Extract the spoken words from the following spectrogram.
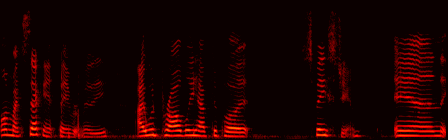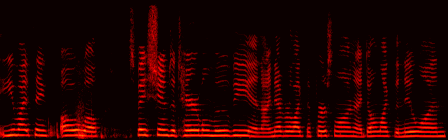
on my second favorite movie, I would probably have to put Space Jam. And you might think, oh, well, Space Jam's a terrible movie, and I never liked the first one, I don't like the new one.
